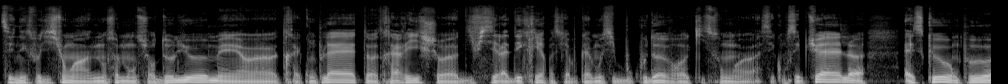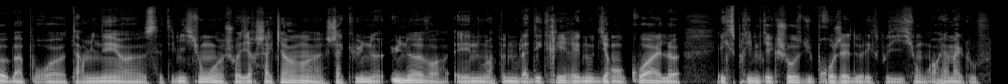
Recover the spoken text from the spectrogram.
C'est une exposition hein, non seulement sur deux lieux, mais euh, très complète, euh, très riche, euh, difficile à décrire parce qu'il y a quand même aussi beaucoup d'œuvres qui sont assez conceptuelles. Est-ce que on peut, bah, pour terminer cette émission, choisir chacun, chacune une œuvre et nous un peu nous la décrire et nous dire en quoi elle exprime quelque chose du projet de l'exposition? Aurélien Maclouf.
